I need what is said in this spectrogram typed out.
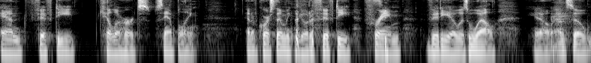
and 50 kilohertz sampling. And of course, then we can go to 50 frame video as well you know, and so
